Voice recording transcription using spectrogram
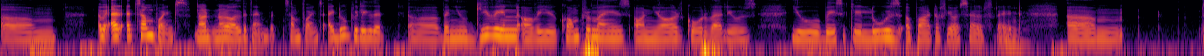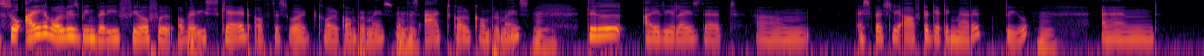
um, I mean, at, at some points, not not all the time, but some points, I do believe that uh, when you give in or when you compromise on your core values, you basically lose a part of yourself, right? Mm. um, so I have always been very fearful or very Mm. scared of this word called compromise, of this Mm. act called compromise, Mm. till I realized that, um, especially after getting married to you Mm. and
